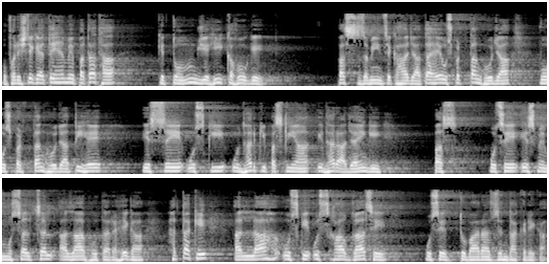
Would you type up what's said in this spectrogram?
وہ فرشتے کہتے ہیں، ہمیں پتا تھا کہ تم یہی کہو گے۔ پس زمین سے کہا جاتا ہے، اس پر تنگ ہو جا، وہ اس پر تنگ ہو جاتی ہے۔ اس سے اس کی ادھر کی پسلیاں ادھر آ جائیں گی۔ پس اسے اس میں مسلسل عذاب ہوتا رہے گا، حتیٰ کہ اللہ اس کے اس خوابگاہ سے اسے دوبارہ زندہ کرے گا۔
